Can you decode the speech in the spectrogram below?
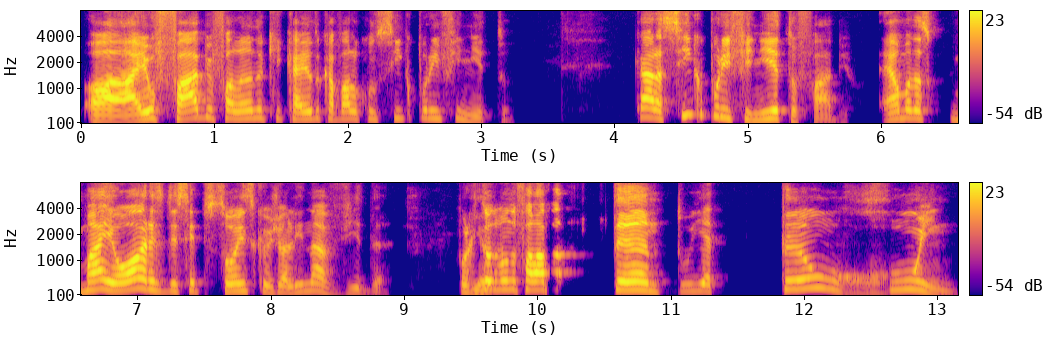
Ó, aí o Fábio falando que caiu do cavalo com 5 por infinito. Cara, 5 por infinito, Fábio, é uma das maiores decepções que eu já li na vida. Porque todo mundo falava tanto e é tão ruim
